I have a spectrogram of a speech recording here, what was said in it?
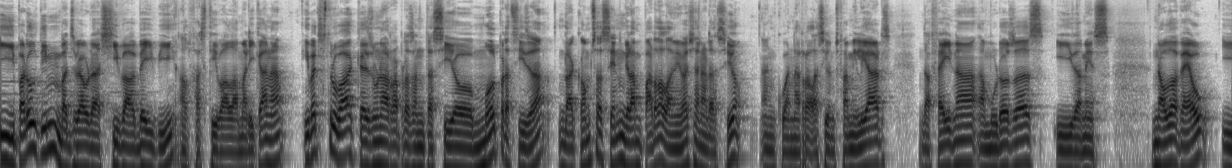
I per últim vaig veure Shiva Baby al festival americana i vaig trobar que és una representació molt precisa de com se sent gran part de la meva generació en quant a relacions familiars, de feina, amoroses i de més. 9 de 10 i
